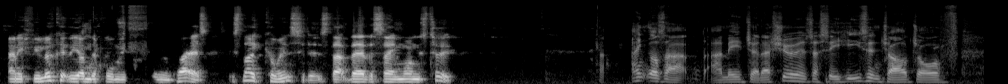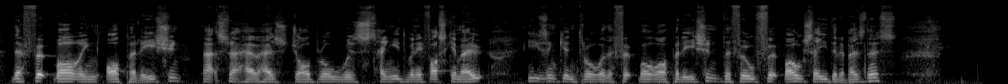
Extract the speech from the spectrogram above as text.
And if you look at the underperforming players, it's no coincidence that they're the same ones too. I think there's a, a major issue. As I say, he's in charge of the footballing operation. That's how his job role was thingied when he first came out. He's in control of the football operation, the full football side of the business.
